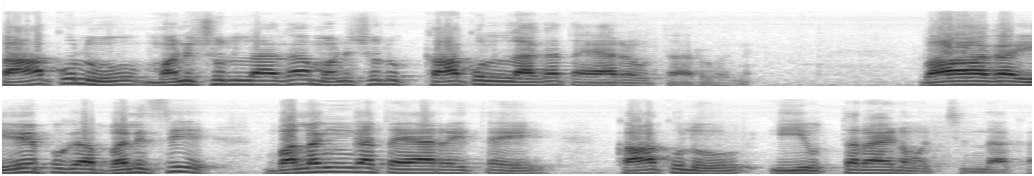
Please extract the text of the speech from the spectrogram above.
కాకులు మనుషుల్లాగా మనుషులు కాకుల్లాగా తయారవుతారు అని. బాగా ఏపుగా బలిసి బలంగా తయారైతాయి కాకులు ఈ ఉత్తరాయణం వచ్చిందాక.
